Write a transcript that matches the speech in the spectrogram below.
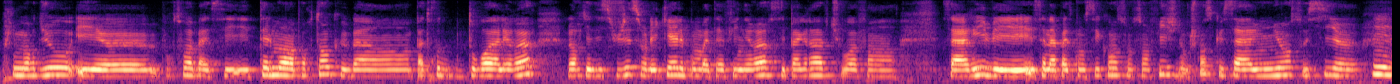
primordiaux et euh, pour toi, bah, c'est tellement important que ben, pas trop de droit à l'erreur. Alors qu'il y a des sujets sur lesquels, bon, bah, t'as fait une erreur, c'est pas grave, tu vois. Enfin, ça arrive et, ça n'a pas de conséquences, on s'en fiche. Donc, je pense que ça a une nuance aussi. euh, Mm.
